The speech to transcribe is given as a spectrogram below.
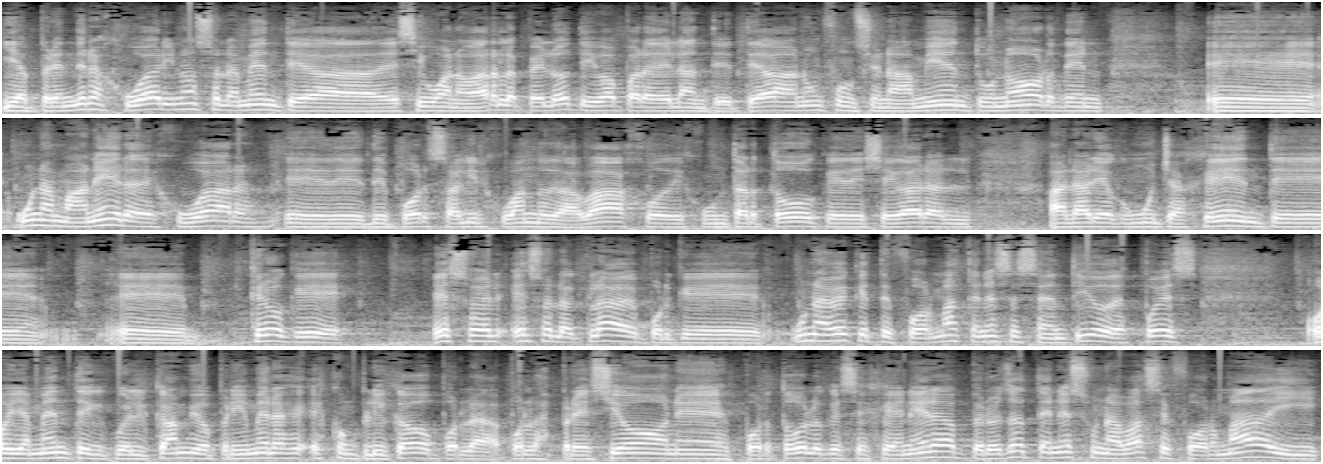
y aprender a jugar y no solamente a decir, bueno, agarrar la pelota y va para adelante. Te daban un funcionamiento, un orden, eh, una manera de jugar, eh, de, poder salir jugando de abajo, de juntar toque, de llegar al, área con mucha gente. Eh, creo que eso es, eso es la clave, porque una vez que te formaste en ese sentido, después, obviamente, el cambio a primera es complicado por, la, por las presiones, por todo lo que se genera, pero ya tenés una base formada y,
